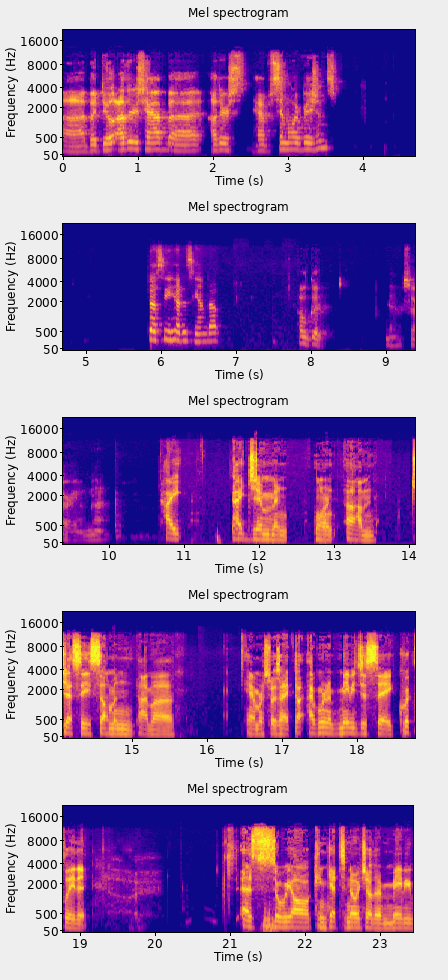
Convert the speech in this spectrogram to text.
Uh, but do others have uh, others have similar visions? Jesse had his hand up. Oh, good. Yeah, sorry, I'm not. Hi, hi, Jim and Lauren. Um, Jesse Selman. I'm a hammer Amherst resident. I thought I want to maybe just say quickly that as so we all can get to know each other. Maybe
